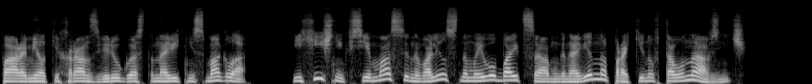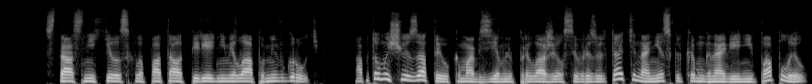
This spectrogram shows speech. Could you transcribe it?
Пара мелких ран зверюгу остановить не смогла, и хищник всей массой навалился на моего бойца, мгновенно прокинув того навзничь. Стас нехило схлопотал передними лапами в грудь, а потом еще и затылком об землю приложился, в результате на несколько мгновений поплыл.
